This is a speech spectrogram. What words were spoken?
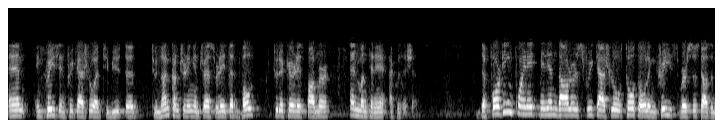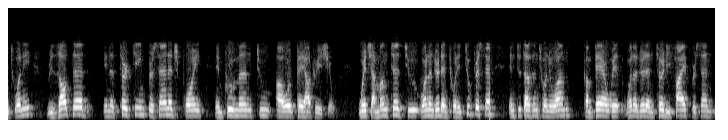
and increase in free cash flow attributed to non-controlling interests related both to the Curtis Palmer and Mountainair acquisitions. The $14.8 million free cash flow total increase versus 2020 resulted in a 13 percentage point improvement to our payout ratio, which amounted to 122% in 2021, compared with 135%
